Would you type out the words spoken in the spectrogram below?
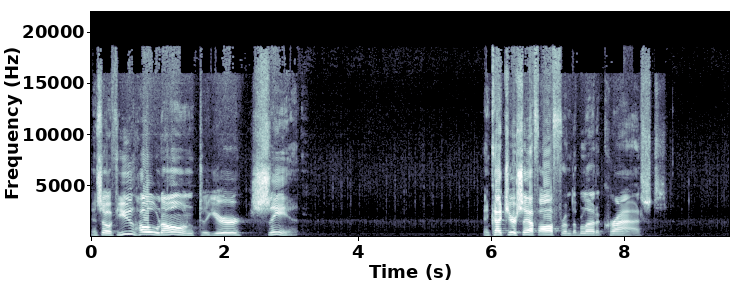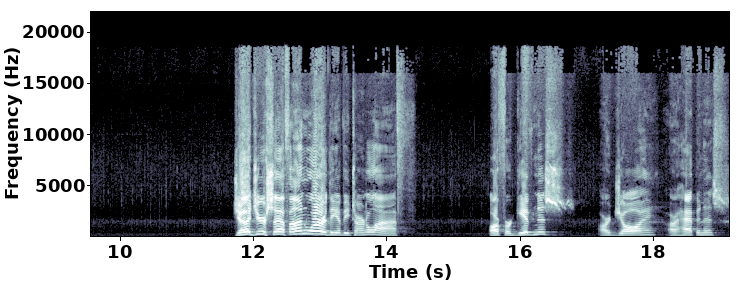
And so if you hold on to your sin and cut yourself off from the blood of Christ, judge yourself unworthy of eternal life or forgiveness or joy our happiness,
